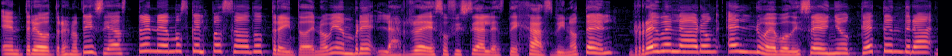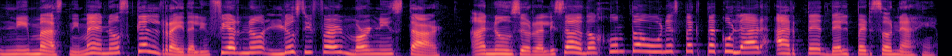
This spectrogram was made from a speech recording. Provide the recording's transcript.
Entre otras noticias, tenemos que el pasado 30 de noviembre las redes oficiales de Hasbin Hotel revelaron el nuevo diseño que tendrá ni más ni menos que el rey del infierno Lucifer Morningstar. Anuncio realizado junto a un espectacular arte del personaje.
